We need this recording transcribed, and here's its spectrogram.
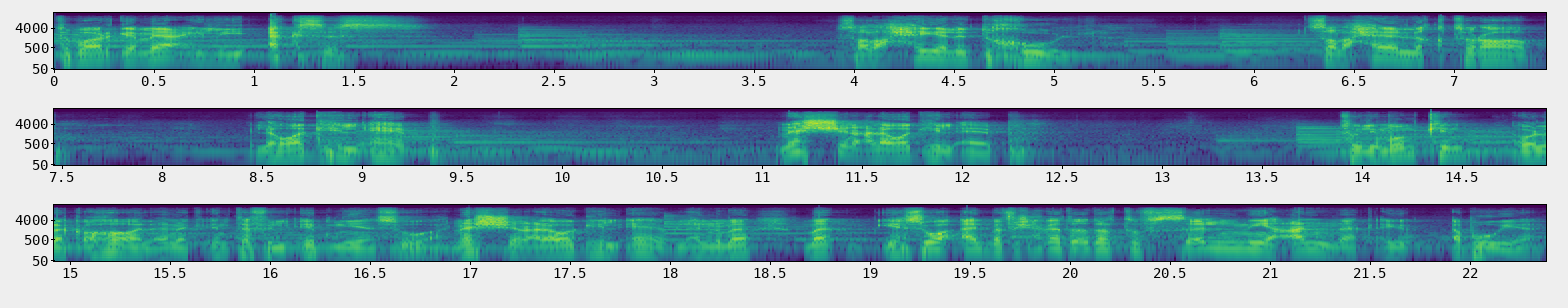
اختبار جماعي لأكسس صلاحية للدخول صلاحية للاقتراب إلى وجه الآب. نشن على وجه الآب. تقول لي ممكن؟ أقول لك آه لأنك أنت في الابن يسوع. نشن على وجه الآب لأن ما, ما يسوع قال ما فيش حاجة تقدر تفصلني عنك أي أبويا.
